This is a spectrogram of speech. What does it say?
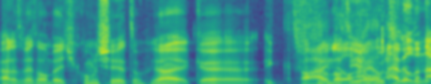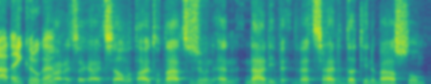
Ja, dat werd al een beetje gecommuniceerd, toch? Ja, ik, eh ik hij vond dat hij heel hij- goed... Hij wilde nadenken nog, Ik hè? wou net zeggen, hij stelde het uit tot na het seizoen. En na die wed- wedstrijden dat hij in de baas stond,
